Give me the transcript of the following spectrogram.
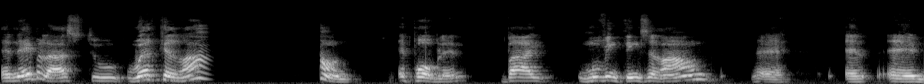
enable us to work around a problem by moving things around, Eh, eh, eh,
